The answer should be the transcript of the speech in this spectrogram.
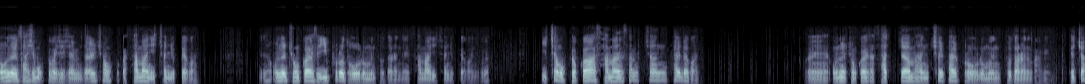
오늘 다시 목표가 제시합니다. 1차 목표가 42,600원. 오늘 종가에서 2%더 오르면 도달했네. 42,600원이고요. 2차 목표가 43,800원. 네, 오늘 종가에서 4.78% 오르면 도달하는 가격입니다. 됐죠?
